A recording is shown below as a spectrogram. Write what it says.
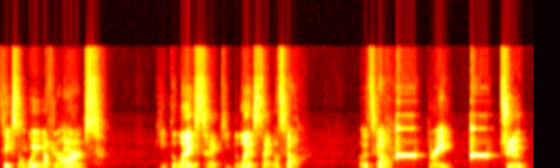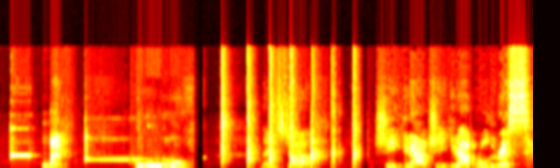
take some weight off your arms. Keep the legs tight. Keep the legs tight. Let's go. Let's go. Three, two, one. Nice job. Shake it out. Shake it out. Roll the wrists.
